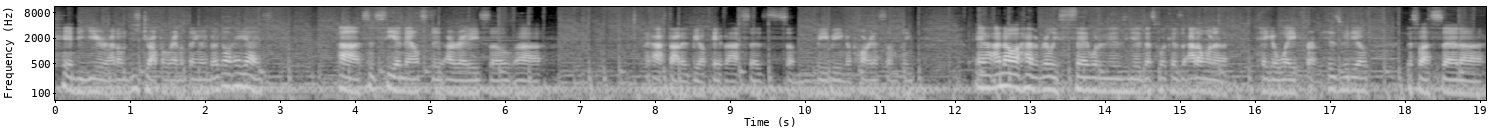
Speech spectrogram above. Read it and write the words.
in the year, I don't just drop a random thing. I'd be like, oh, hey guys. Uh, since he announced it already, so uh, I thought it'd be okay if I said some me being a part of something. And I know I haven't really said what it is yet. That's because I don't want to take away from his video. That's why I said, uh,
